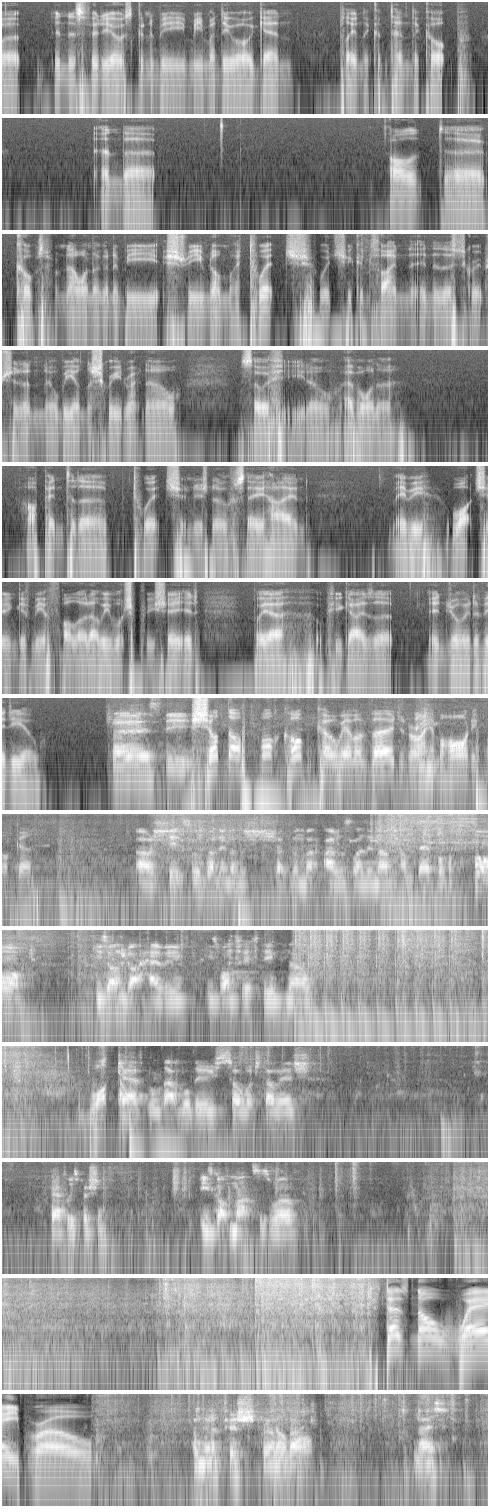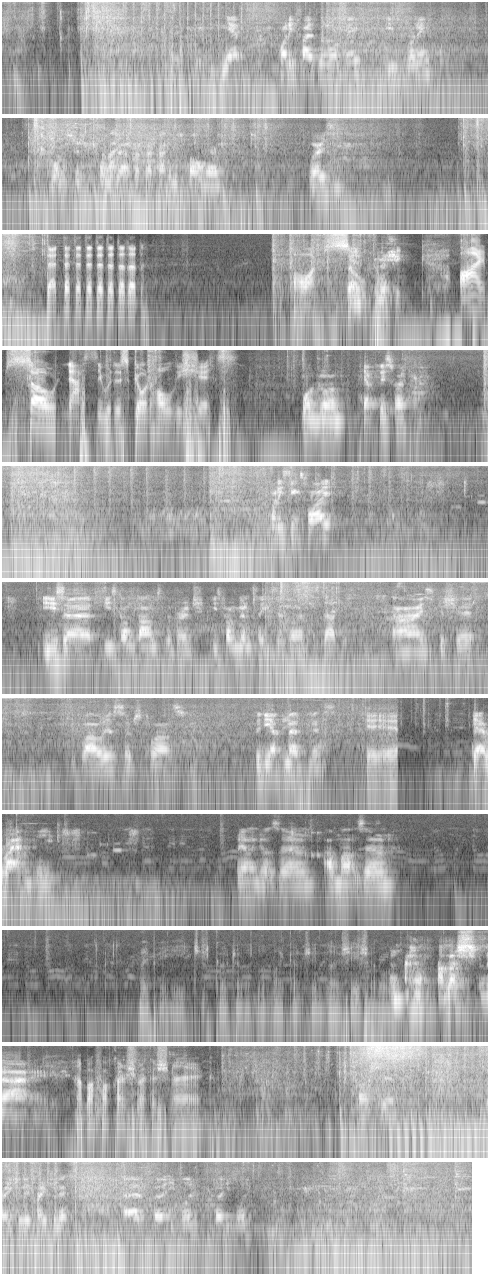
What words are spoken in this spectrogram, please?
uh, in this video it's going to be me and my duo again playing the Contender Cup. And uh, all the cups from now on are going to be streamed on my Twitch which you can find in the description and it'll be on the screen right now. So if you, you know ever want to hop into the Twitch and just you know say hi and maybe watching give me a follow that'll be much appreciated. But yeah hope you guys uh, enjoy the video Thursday. Shut the fuck up, Kobe. We have a virgin or I am a horny fucker. Oh shit, someone's landing on the shotgun that I was landing on. I'm dead. What the fuck? He's only got heavy. He's 150 now. What the Careful, that will do so much damage. Careful, he's pushing. He's got mats as well. There's no way, bro. I'm gonna push around the back. Nice. Yep, 45 blue on me. He's running. One's just full crack. One's full round. Where is he? Dead, dead, dead, dead, dead, dead, dead. Oh, I'm so fucking. I'm so nasty with this gun. Holy shit. One going. Yep, this way. 26 white. He's uh he's gone down to the bridge. He's probably gonna take zip line. Dead. Nice, good shit. Wow, we're such class. Did he have med mist? Yeah, yeah, yeah. Get a right hand peek. We haven't got zone. I've marked zone. Maybe he just go to another country like she I'm a snack. I'm a fucking schmack a snack. Oh shit. Breaking it, breaking it. Uh, 30 blue, 30 blue.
